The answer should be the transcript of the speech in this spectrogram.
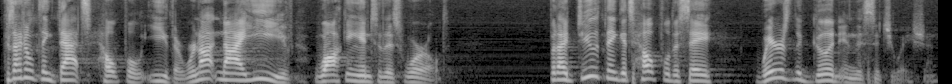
because I don't think that's helpful either. We're not naive walking into this world. But I do think it's helpful to say, where's the good in this situation?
